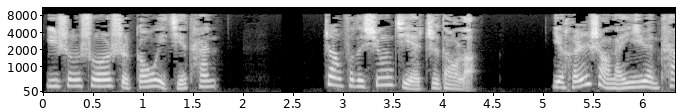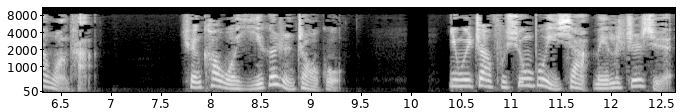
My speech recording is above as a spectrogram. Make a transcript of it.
医生说是高位截瘫。丈夫的兄姐知道了。也很少来医院探望她，全靠我一个人照顾。因为丈夫胸部以下没了知觉，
